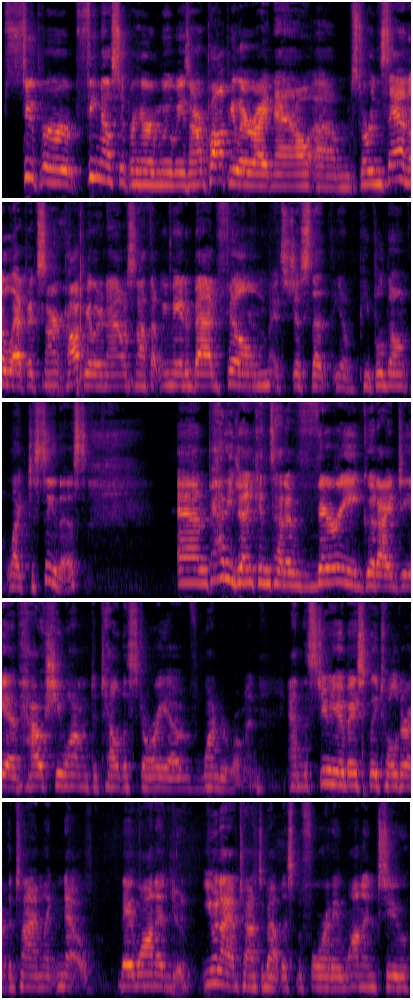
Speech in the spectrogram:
super female superhero movies aren't popular right now um, sword and sandal epics aren't popular now it's not that we made a bad film it's just that you know people don't like to see this and Patty Jenkins had a very good idea of how she wanted to tell the story of Wonder Woman. And the studio basically told her at the time, like, no. They wanted, Yeah. you and I have talked about this before, they wanted to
